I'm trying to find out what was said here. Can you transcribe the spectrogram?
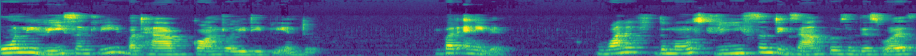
only recently but have gone really deeply into. But anyway, one of the most recent examples of this was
